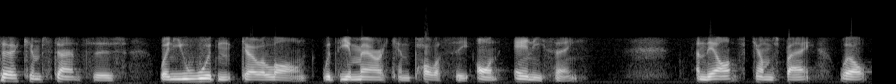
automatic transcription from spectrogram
circumstances when you wouldn't go along with the American policy on anything? And the answer comes back, well,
